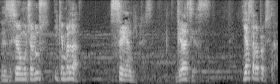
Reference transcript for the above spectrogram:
Les deseo mucha luz y que en verdad sean libres. Gracias y hasta la próxima.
